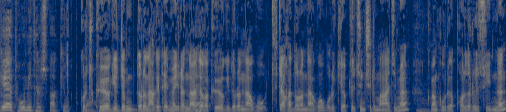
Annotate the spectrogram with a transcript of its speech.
게 도움이 될 수밖에 없고 그렇죠. 교역이 좀 늘어나게 되면 이런 나라가 네. 교역이 늘어나고 투자가 늘어나고 우리 기업들 진출이 많아지면 음. 그만큼 우리가 벌어들일 수 있는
